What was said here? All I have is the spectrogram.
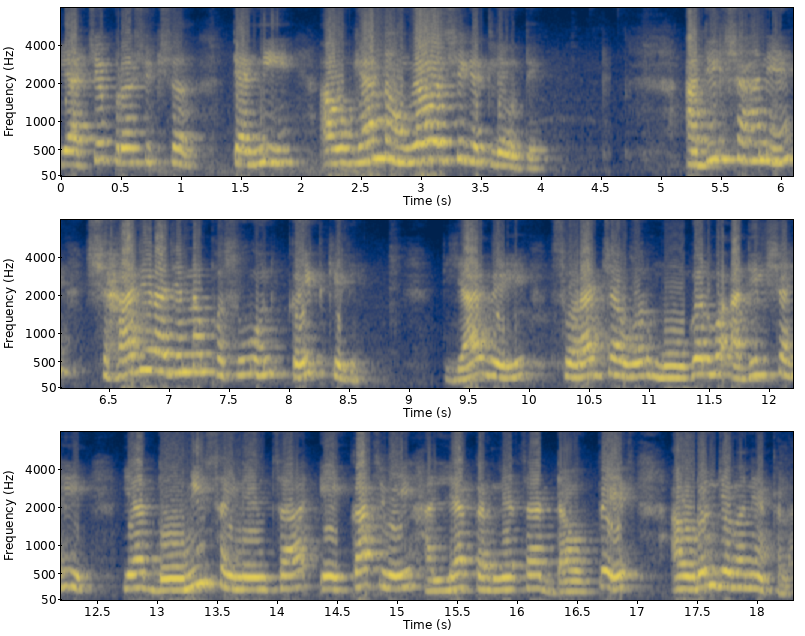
याचे प्रशिक्षण त्यांनी अवघ्या नवव्या वर्षी घेतले होते. आदिलशहाने शहाजीराजांना फसवून कैद केले. यावेळी स्वराज्यावर मोगल व आदिलशाही या दोन्ही सैन्यांचा एकाच वेळी हल्ला करण्याचा डावपेच औरंगजेबाने आखला.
